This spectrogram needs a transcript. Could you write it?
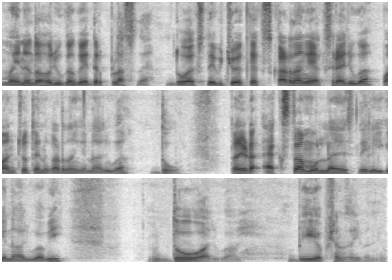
ਮਾਈਨਸ ਦਾ ਹੋ ਜੂ ਕਿਉਂਕਿ ਇੱਧਰ ਪਲੱਸ ਦਾ 2x ਦੇ ਵਿੱਚੋਂ ਇੱਕ x ਕੱਢ ਦਾਂਗੇ, x ਰਹਿ ਜੂਗਾ 5 ਚੋਂ 3 ਕੱਢ ਦਾਂਗੇ ਕਿੰਨਾ ਆ ਜੂਗਾ 2 ਤਾਂ ਜਿਹੜਾ x ਦਾ ਮੁੱਲ ਹੈ ਇਸ ਦੇ ਲਈ ਕਿੰਨਾ ਆ ਜੂਗਾ ਵੀ 2 ਆ ਜੂਗਾ ਵੀ। ਬੀ ਆਪਸ਼ਨ ਸਹੀ ਬਣ ਜੂ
